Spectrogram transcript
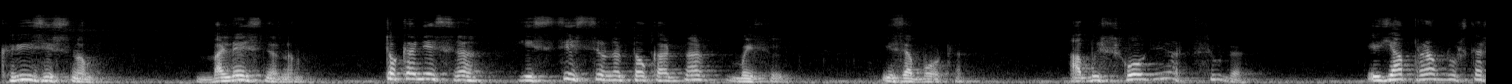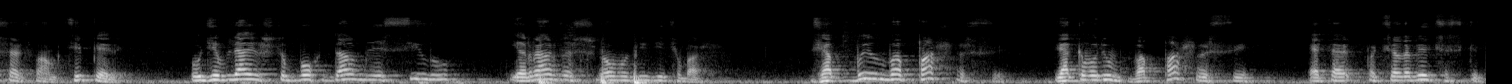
кризисном, болезненном, то, конечно, естественно, только одна мысль и забота об исходе отсюда. И я правду сказать вам теперь, удивляюсь, что Бог дал мне силу и радость снова видеть вас. Я был в опасности. Я говорю в опасности, это по-человечески.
